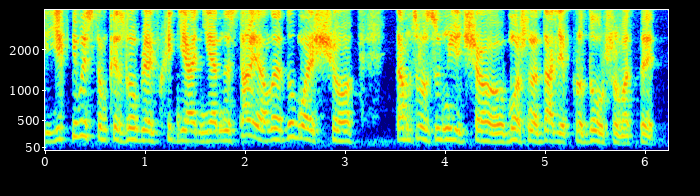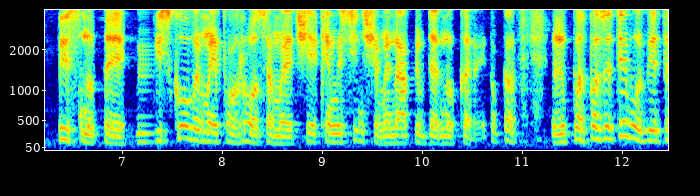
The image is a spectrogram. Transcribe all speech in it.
які висновки зроблять в Хідняні, я не знаю, але думаю, що там зрозуміють, що можна далі продовжувати тиснути військовими погрозами чи якимись іншими на південну Корею. Тобто по- позитиву від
